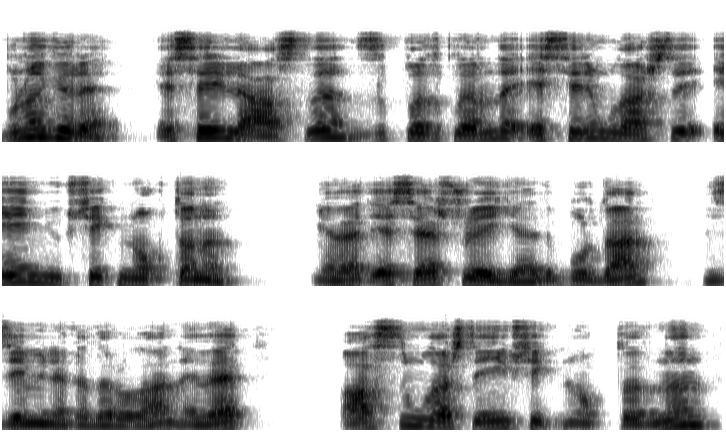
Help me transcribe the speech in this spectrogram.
Buna göre eser ile aslı zıpladıklarında eserin ulaştığı en yüksek noktanın evet eser şuraya geldi. Buradan zemine kadar olan evet aslın ulaştığı en yüksek noktanın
